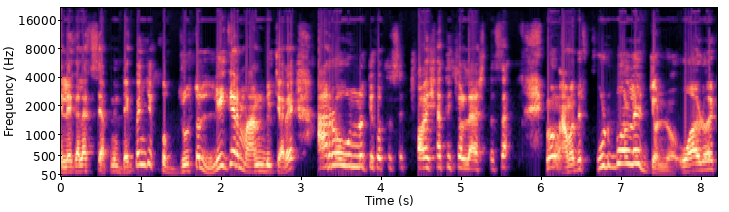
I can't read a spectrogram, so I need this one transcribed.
এলে গ্যালাক্সি আপনি দেখবেন যে খুব দ্রুত লিগের মান বিচারে আরও উন্নতি করতেছে, ছয় সাথে চলে আসতেছে। এবং আমাদের ফুটবলের জন্য ওয়ার্ল্ড ওয়াইড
